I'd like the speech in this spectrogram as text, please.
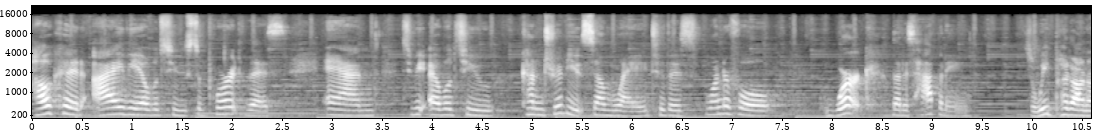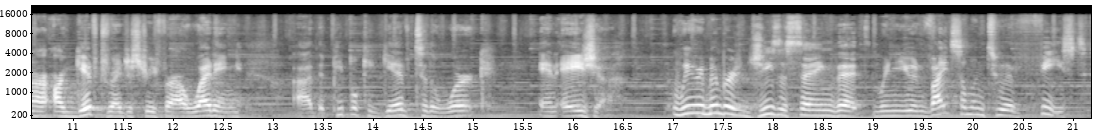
How could I be able to support this and to be able to contribute some way to this wonderful work that is happening. So we put on our, our gift registry for our wedding uh, that people could give to the work in Asia. We remember Jesus saying that when you invite someone to a feast,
